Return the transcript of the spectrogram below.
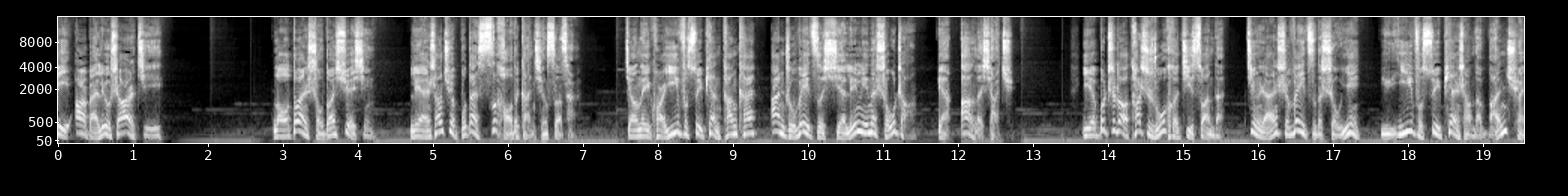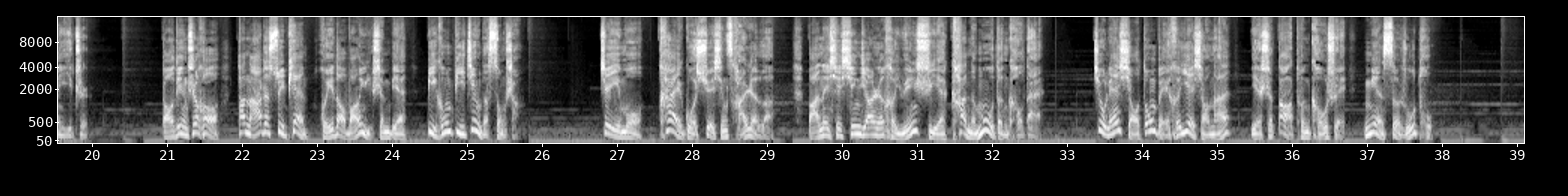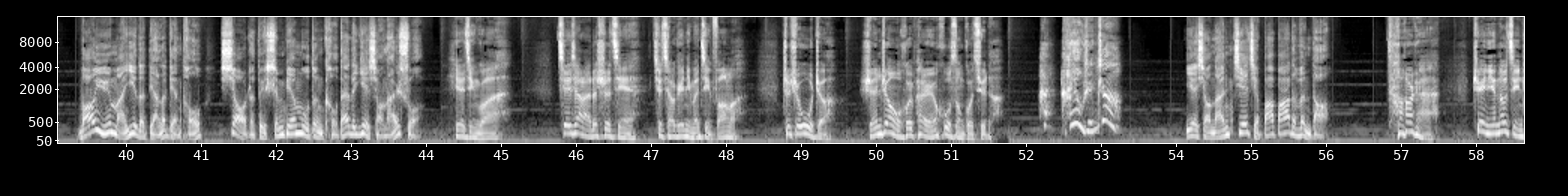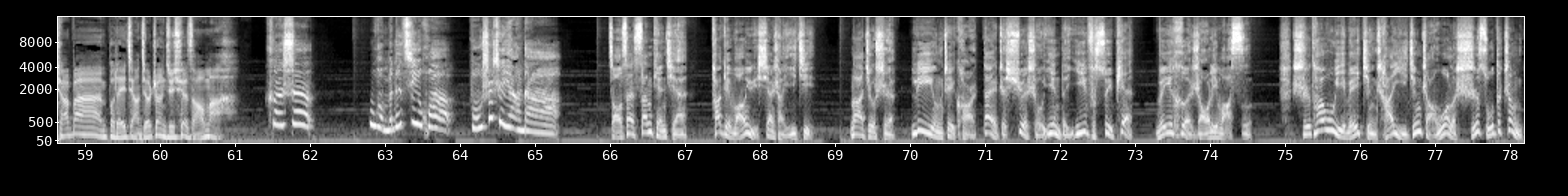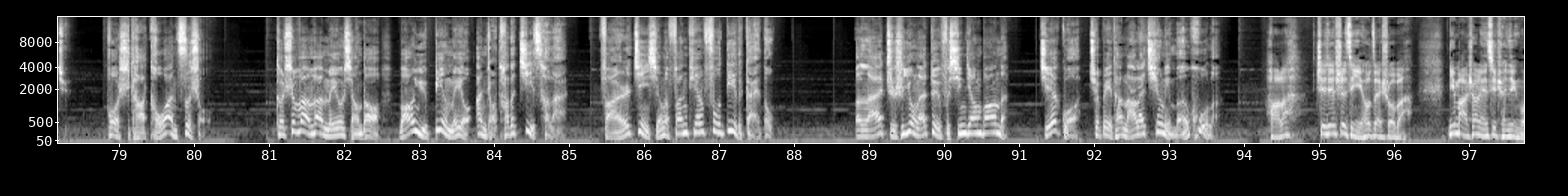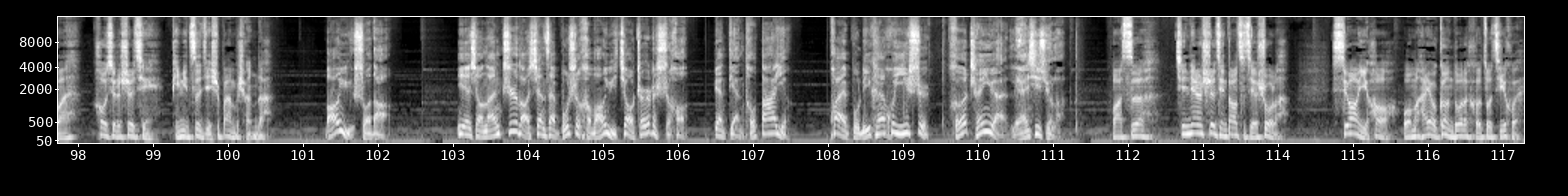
第二百六十二集，老段手段血腥，脸上却不带丝毫的感情色彩，将那块衣服碎片摊开，按住魏子血淋淋的手掌，便按了下去。也不知道他是如何计算的，竟然是魏子的手印与衣服碎片上的完全一致。搞定之后，他拿着碎片回到王宇身边，毕恭毕敬地送上。这一幕太过血腥残忍了。把那些新疆人和云师爷看得目瞪口呆，就连小东北和叶小南也是大吞口水，面色如土。王宇满意的点了点头，笑着对身边目瞪口呆的叶小南说：“叶警官，接下来的事情就交给你们警方了。这是物证，人证我会派人护送过去的。还还有人证？”叶小南结结巴巴的问道：“当然。”这年头，警察办案不得讲究证据确凿吗？可是，我们的计划不是这样的。早在三天前，他给王宇献上一计，那就是利用这块带着血手印的衣服碎片，威吓饶里瓦斯，使他误以为警察已经掌握了十足的证据，迫使他投案自首。可是万万没有想到，王宇并没有按照他的计策来，反而进行了翻天覆地的改动。本来只是用来对付新疆帮的，结果却被他拿来清理门户了。好了，这些事情以后再说吧。你马上联系陈警官，后续的事情凭你自己是办不成的。”王宇说道。叶小楠知道现在不是和王宇较真儿的时候，便点头答应，快步离开会议室，和陈远联系去了。瓦斯，今天的事情到此结束了，希望以后我们还有更多的合作机会。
